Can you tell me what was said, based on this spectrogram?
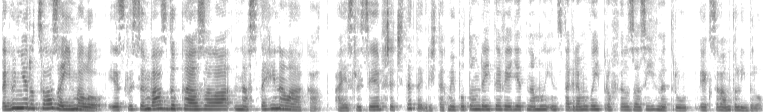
Tak by mě docela zajímalo, jestli jsem vás dokázala na stehy nalákat a jestli si je přečtete, když tak mi potom dejte vědět na můj Instagramový profil Zazí v metru, jak se vám to líbilo.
